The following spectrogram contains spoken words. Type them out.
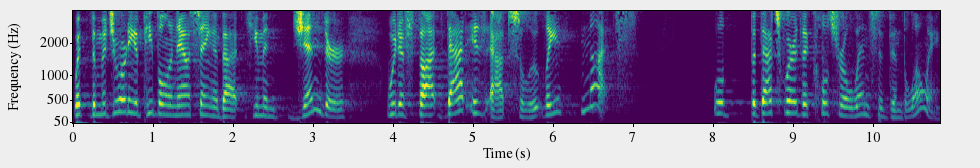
what the majority of people are now saying about human gender, would have thought that is absolutely nuts? Well, but that's where the cultural winds have been blowing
